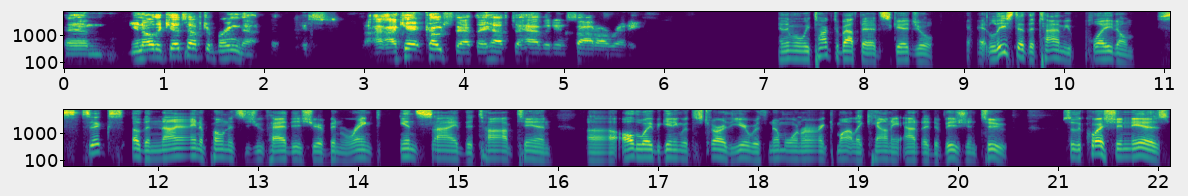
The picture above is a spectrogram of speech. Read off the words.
and you know the kids have to bring that. It's I, I can't coach that. They have to have it inside already. And then when we talked about that schedule, at least at the time you played them, six of the nine opponents that you've had this year have been ranked inside the top 10, uh, all the way beginning with the start of the year with number one ranked Motley County out of Division two. So the question is,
